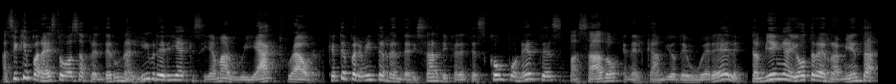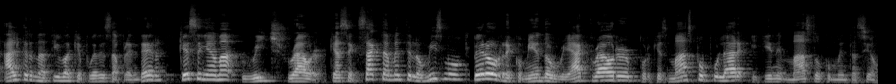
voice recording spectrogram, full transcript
Así que para esto vas a aprender una librería que se llama React Router que te permite renderizar diferentes componentes basado en el cambio de URL. También hay otra herramienta alternativa que puedes aprender que se llama Reach Router que hace exactamente lo mismo pero recomiendo React Router porque porque es más popular y tiene más documentación.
